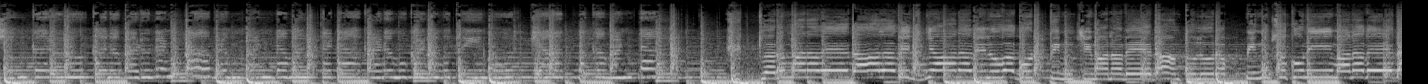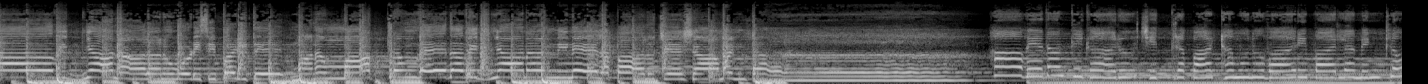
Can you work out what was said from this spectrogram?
శంకరుడు నేలపాలు ఆ వేదాంతి గారు చిత్రపాఠమును వారి పార్లమెంట్లో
